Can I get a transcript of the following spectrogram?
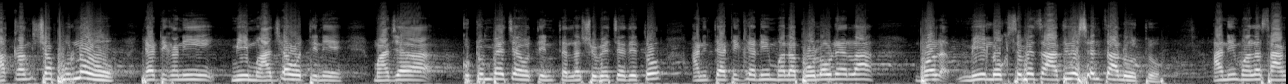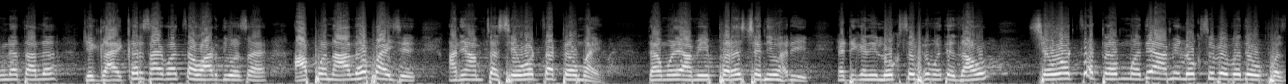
आकांक्षा पूर्ण हो. या ठिकाणी मी माझ्या वतीने माझ्या कुटुंबाच्या वतीने त्यांना शुभेच्छा देतो. आणि त्या ठिकाणी मला बोलवण्याला बोल मी लोकसभेचं अधिवेशन चालू होतो. आणि मला सांगण्यात आलं की गायकर साहेबांचा वाढदिवस आहे. आपण आलं पाहिजे. आणि आमचा शेवटचा टर्म आहे. त्यामुळे आम्ही परत शनिवारी या ठिकाणी लोकसभेमध्ये जाऊन शेवटच्या टर्ममध्ये आम्ही लोकसभेमध्ये उपस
